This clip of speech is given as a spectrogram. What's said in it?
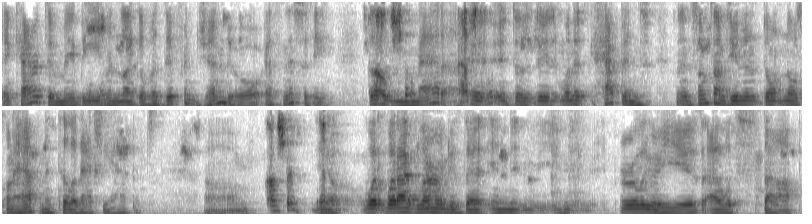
a character may be mm-hmm. even like of a different gender or ethnicity. It doesn't oh, sure. matter. It, it, does it, when it happens, and sometimes you don't know what's going to happen until it actually happens. Um, oh sure. Yeah. You know what? What I've learned is that in, in earlier years, I would stop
